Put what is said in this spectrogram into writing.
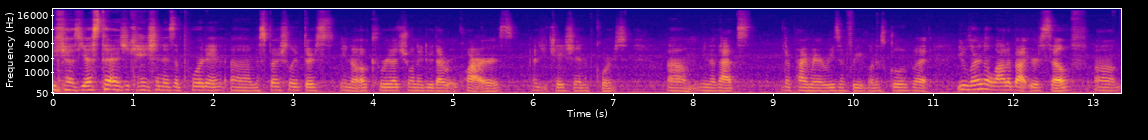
because yes, the education is important, um, especially if there's you know a career that you want to do that requires education. Of course, um, you know that's the primary reason for you going to school. But you learn a lot about yourself. Um,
